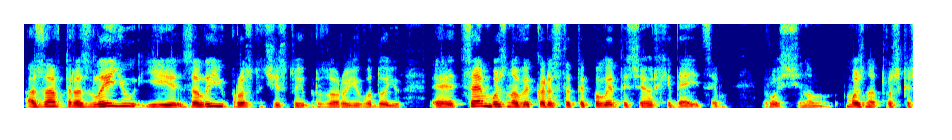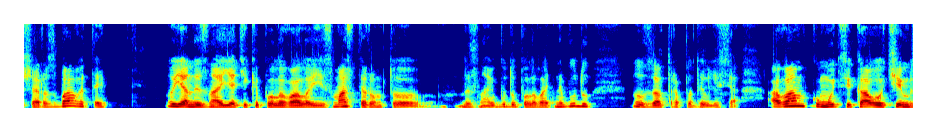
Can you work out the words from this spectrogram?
А завтра злию і залию просто чистою прозорою водою. Е, Це можна використати, полити ще орхідеї цим розчином. Можна трошки ще розбавити. Ну, я не знаю, я тільки поливала її з мастером, то не знаю, буду поливати, не буду. Ну, завтра подивлюся. А вам, кому цікаво, чим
